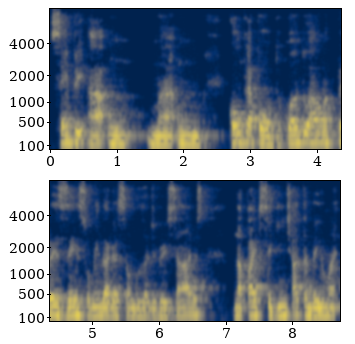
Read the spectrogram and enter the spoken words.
sempre há um, uma, um contraponto. Quando há uma presença, uma indagação dos adversários, na parte seguinte, há também uma,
